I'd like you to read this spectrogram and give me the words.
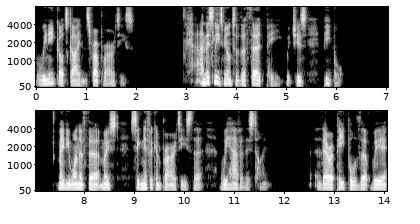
We need God's guidance for our priorities. And this leads me on to the third P, which is people. Maybe one of the most significant priorities that we have at this time. There are people that we're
